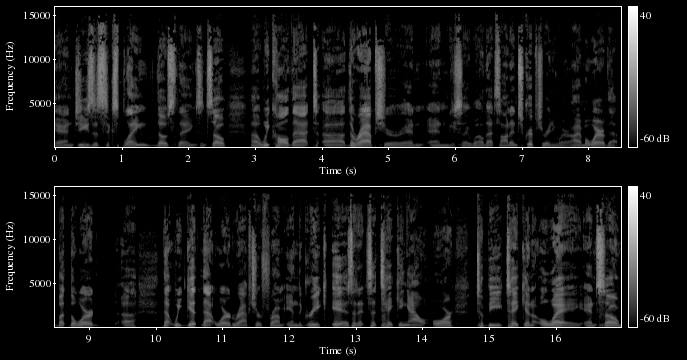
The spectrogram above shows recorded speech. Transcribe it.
And Jesus explained those things. And so uh, we call that uh, the rapture. And, and you say, well, that's not in Scripture anywhere. I am aware of that. But the word uh, that we get that word rapture from in the Greek is, and it's a taking out or to be taken away. And so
